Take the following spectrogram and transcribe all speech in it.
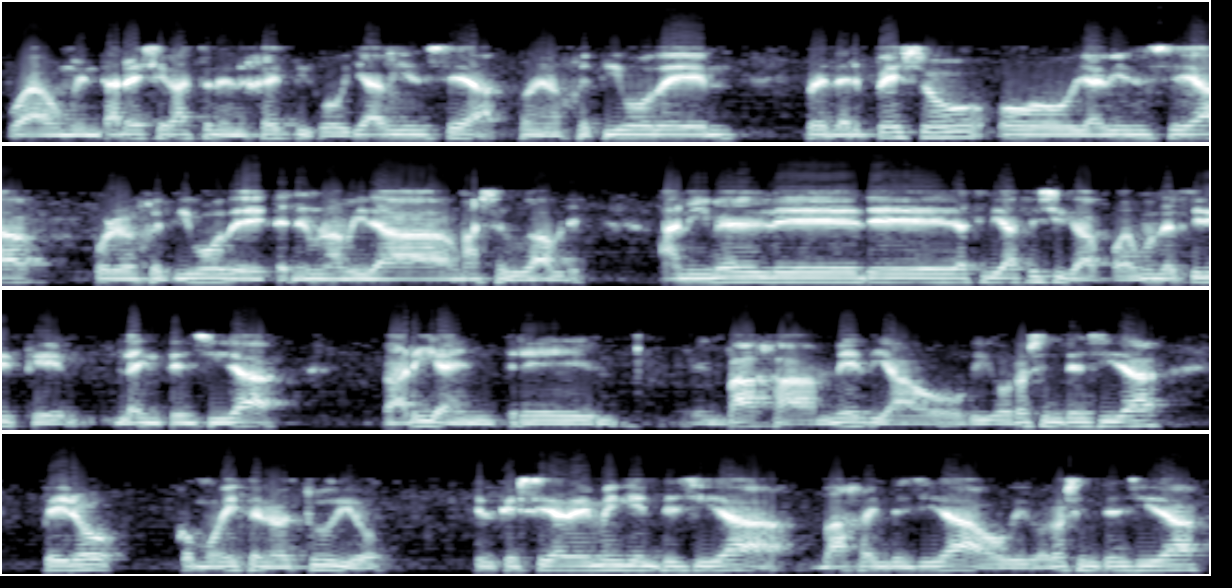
pues, aumentar ese gasto energético, ya bien sea con el objetivo de perder peso o ya bien sea por el objetivo de tener una vida más saludable. A nivel de, actividad física podemos decir que la intensidad varía entre baja, media o vigorosa intensidad, pero como dicen los estudios, el que sea de media intensidad, baja intensidad o vigorosa intensidad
